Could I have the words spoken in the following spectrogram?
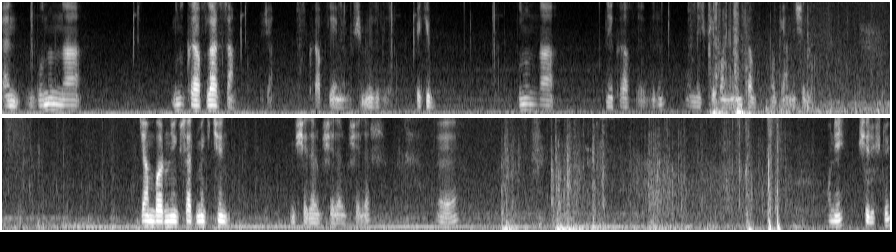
ben bununla bunu craftlarsam hocam craftlayamıyormuşum özür dilerim. Peki bununla ne craftlayabilirim? De hiçbir şey yapamıyorum. Tamam. Okey anlaşıldı. Cam barını yükseltmek için bir şeyler bir şeyler bir şeyler. Ee. O ne? Bir şey düştü.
